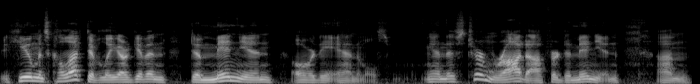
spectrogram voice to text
humans collectively are given dominion over the animals. And this term rada for dominion um,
